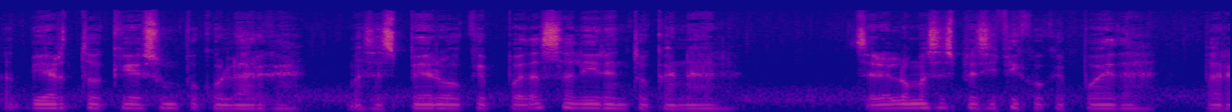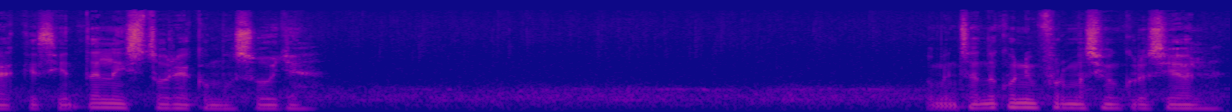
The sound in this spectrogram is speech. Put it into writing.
Advierto que es un poco larga, mas espero que pueda salir en tu canal. Seré lo más específico que pueda para que sientan la historia como suya. Comenzando con información crucial,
